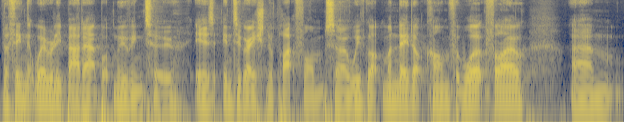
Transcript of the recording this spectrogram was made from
the thing that we're really bad at but moving to is integration of platforms so we've got monday.com for workflow um,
